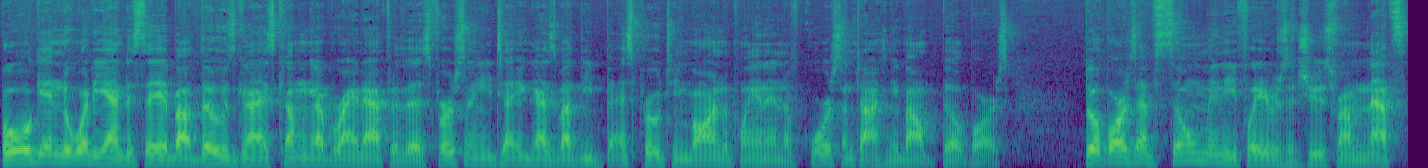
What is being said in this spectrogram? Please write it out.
But we'll get into what he had to say about those guys coming up right after this. First, I need to tell you guys about the best protein bar on the planet, and of course, I'm talking about Built Bars. Built Bars have so many flavors to choose from, and that's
